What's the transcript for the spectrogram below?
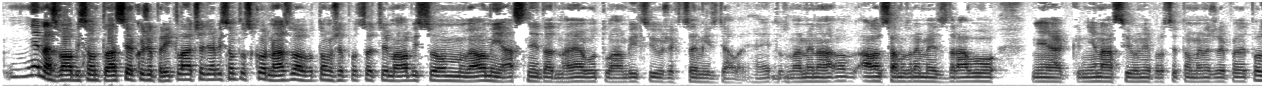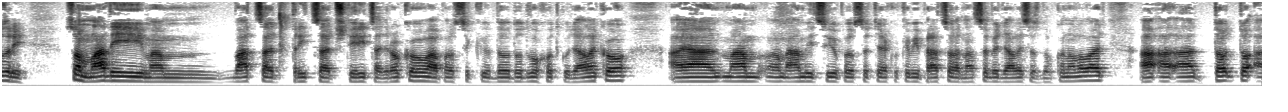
Nenazval by som to asi akože pritláčať, aby som to skôr nazval o tom, že v podstate mal by som veľmi jasne dať najavo tú ambíciu, že chcem ísť ďalej. Hej? To mhm. znamená, ale samozrejme zdravo, nejak nenásilne proste tomu manažerovi povedať, pozri, som mladý, mám 20, 30, 40 rokov a proste do, do dôchodku ďaleko a ja mám, mám ambíciu podstate ako keby pracovať na sebe, ďalej sa zdokonalovať a, a, a, to, to, a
